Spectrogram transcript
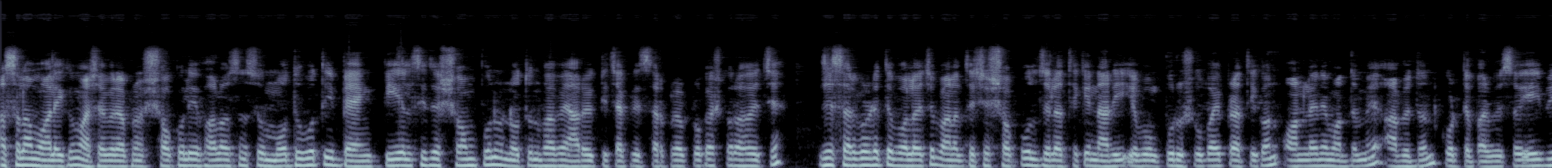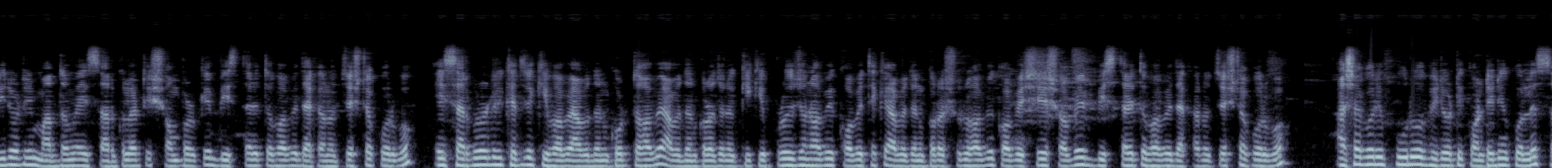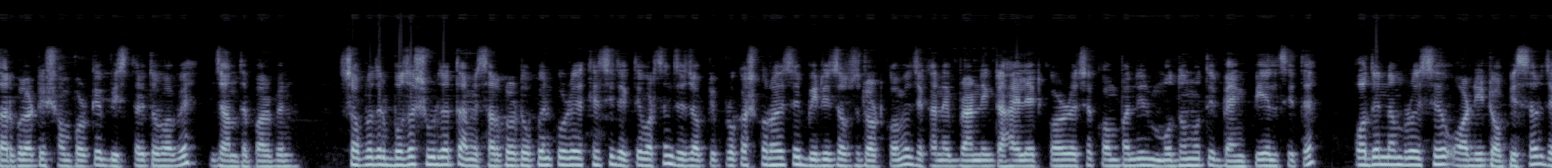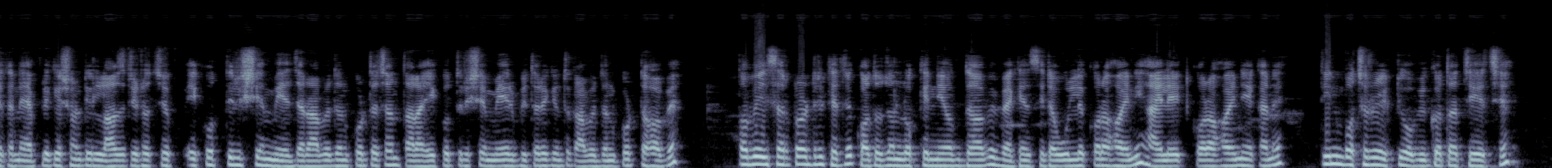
আসসালামু আলাইকুম। আশা করি আপনারা সকলেই ভালো আছেন। সো, মধ্যবর্তী ব্যাংক পিএলসি তে সম্পূর্ণ নতুনভাবে আরও একটি চাকরির সার্কুলার প্রকাশ করা হয়েছে। যে সার্কুলারটিতে বলা হয়েছে, বাংলাদেশের সকল জেলা থেকে নারী এবং পুরুষ উভয় প্রার্থীগণ অনলাইনের মাধ্যমে আবেদন করতে পারবে। সো, এই ভিডিওটির মাধ্যমে এই সার্কুলারটি সম্পর্কে বিস্তারিতভাবে দেখানোর চেষ্টা করব। এই সার্কুলারটির ক্ষেত্রে কীভাবে আবেদন করতে হবে, আবেদন করার জন্য কি কি প্রয়োজন হবে, কবে থেকে আবেদন করা শুরু হবে, কবে শেষ হবে, বিস্তারিতভাবে দেখানোর চেষ্টা করব। আশা করি পুরো ভিডিওটি কন্টিনিউ করলে সার্কুলারটি সম্পর্কে বিস্তারিতভাবে জানতে পারবেন। সো আপনাদের বোঝার সুবিধার্থে আমি সার্কুলারটি ওপেন করে রেখেছি। দেখতে পাচ্ছেন যে জবটি প্রকাশ করা হয়েছে বিডি জবস ডট কমে যেখানে ব্র্যান্ডিংটা হাইলাইট করা রয়েছে কোম্পানির মধ্যমতি ব্যাংক পিএলসিতে পদের নাম রয়েছে অডিট অফিসার যেখানে অ্যাপ্লিকেশনটির লাস্ট ডেট হচ্ছে একত্রিশে মে। যারা আবেদন করতে চান, তারা একত্রিশে মে এর ভিতরে কিন্তু আবেদন করতে হবে। তবে এই সার্কুলারটির ক্ষেত্রে কতজন লোককে নিয়োগ দেওয়া হবে? ভ্যাকেন্সিটা উল্লেখ করা হয়নি হাইলাইট করা হয়নি এখানে। তিন বছরের একটি অভিজ্ঞতা চেয়েছে।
